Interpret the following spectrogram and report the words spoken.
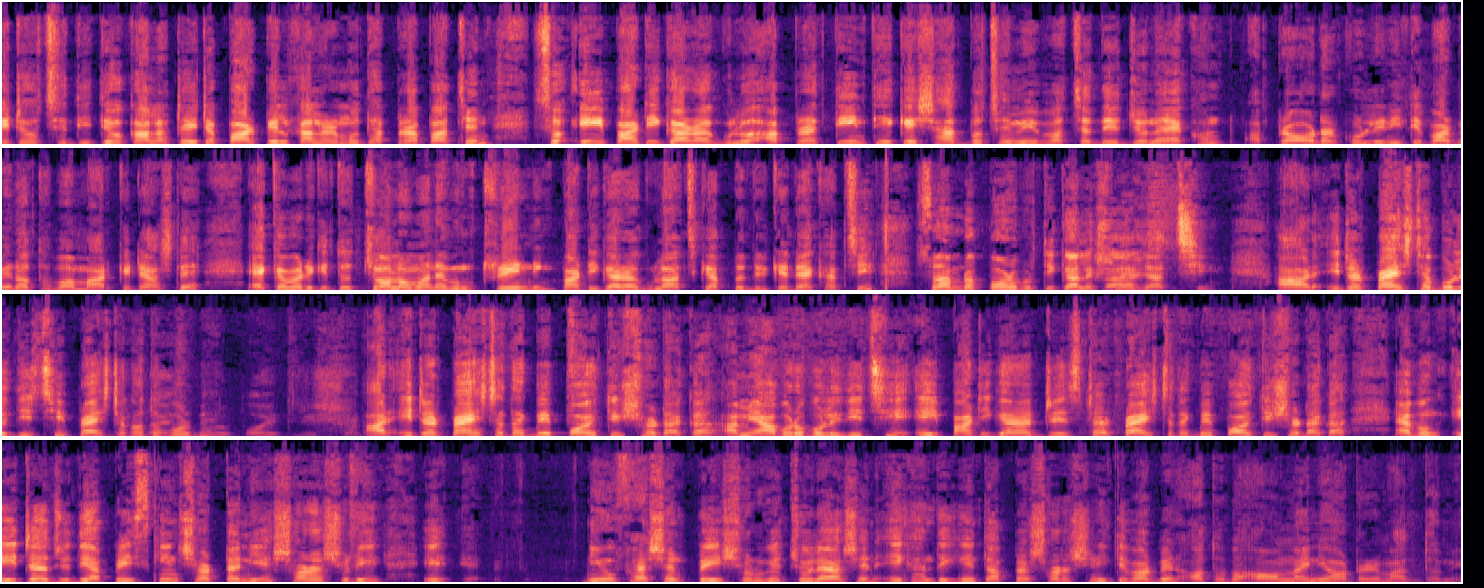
এটা হচ্ছে দ্বিতীয় কালারটা এটা পার্পেল কালারের মধ্যে আপনারা পাচ্ছেন। সো এই পার্টি গাড়াগুলো আপনারা তিন থেকে সাত বছর মেয়ে বাচ্চাদের জন্য এখন আপনারা অর্ডার করলে নিতে পারবেন অথবা মার্কেটে আসলে। একেবারে কিন্তু চলমান এবং ট্রেন্ডিং পার্টি গাড়াগুলো আজকে আপনাদেরকে দেখাচ্ছি। সো আমরা পরবর্তী কালেকশনে যাচ্ছি। আর এটার প্রাইসটা বলে দিচ্ছি। প্রাইসটা কত পড়বে? আর এটার প্রাইসটা থাকবে পঁয়ত্রিশশো টাকা। আমি আবারও বলে দিচ্ছি এই পার্টি গাড়ার ড্রেসটার প্রাইসটা থাকবে পঁয়ত্রিশশো টাকা। এবং এটা যদি আপনি স্ক্রিনশটটা নিয়ে সরাসরি নিউ ফ্যাশন পেজ শোরুমে চলে আসেন। এখান থেকে কিন্তু আপনারা সরাসরি নিতে পারবেন অথবা অনলাইনে অর্ডারের মাধ্যমে।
